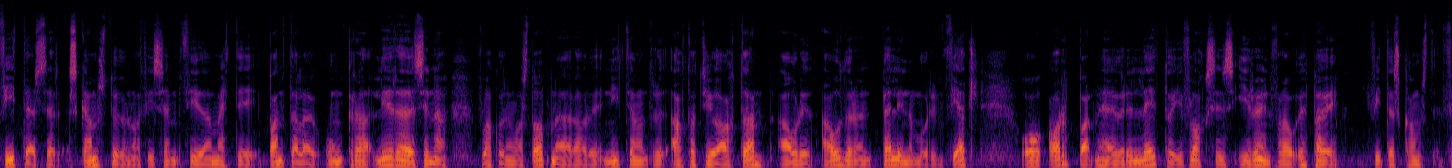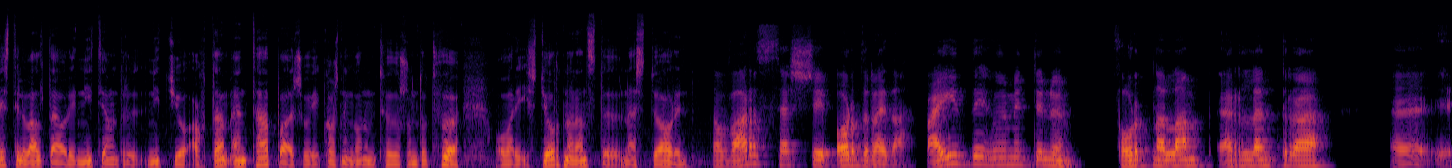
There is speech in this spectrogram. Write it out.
Fítes er skamstöfun og því sem þýðamætti bandalag ungra líðræði sinna. Flokkurinn var stopnaður árið 1988, árið áður en Bellinamúrin fjell og Orbán hefur verið leitói flokksins í raun frá upphafi. Fítes komst fyrst til valda árið 1998 en tapaði svo í kostningunum 2002 og var í stjórnarandstöðu næstu árin. Þá varð þessi orðræða bæði hugmyndinum fórnalamb, erlendra, uh,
